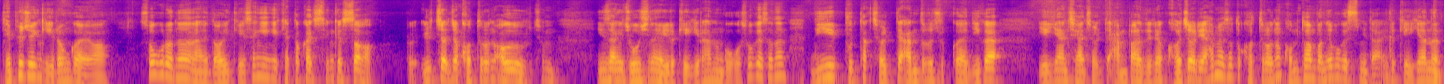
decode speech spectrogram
대표적인 게 이런 거예요. 속으로는 아, 너 이렇게 생긴 게 개떡같이 생겼어. 일전전 겉으로는 어우 좀 인상이 좋으시네요 이렇게 얘기를 하는 거고 속에서는 네 부탁 절대 안 들어줄 거야. 네가 얘기한 제안 절대 안 받아들여 거절이 하면서도 겉으로는 검토 한번 해보겠습니다. 이렇게 얘기하는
